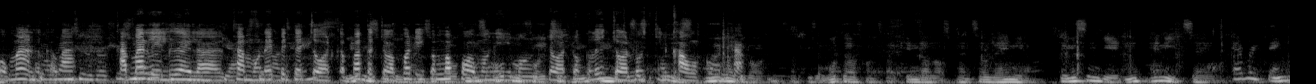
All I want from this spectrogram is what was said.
ออกมาแล้วก็ว่าขับมาเรื่อยๆแล้วทำมองได้เป็นกระจอดกับพักกระจอดพอดีก็มาพอมองนี้มองจอดเราก็เลยจอดรถกินข้าวก่อนค่ะ Diese Mutter von zwei Kindern aus Pennsylvania. Wir müssen jeden Penny zählen. Everything,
